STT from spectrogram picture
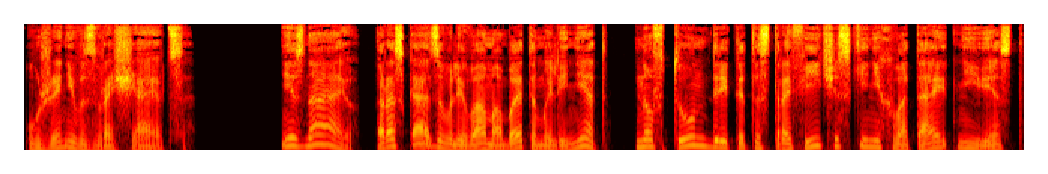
уже не возвращаются. Не знаю, рассказывали вам об этом или нет, но в тундре катастрофически не хватает невест.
